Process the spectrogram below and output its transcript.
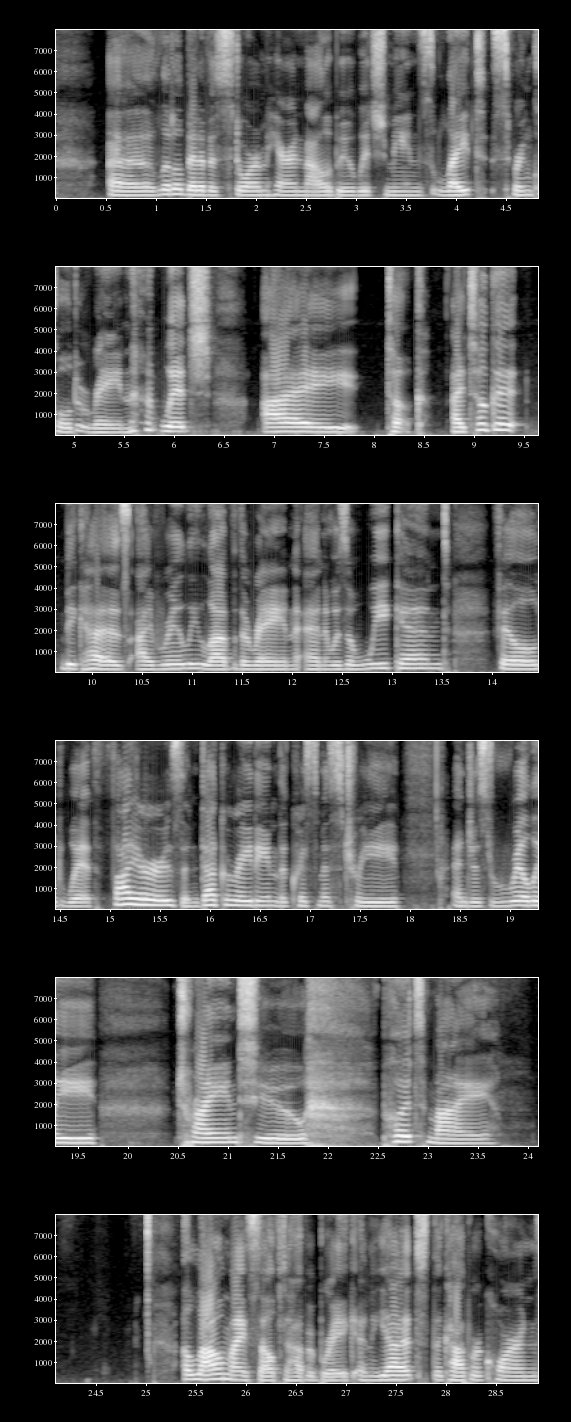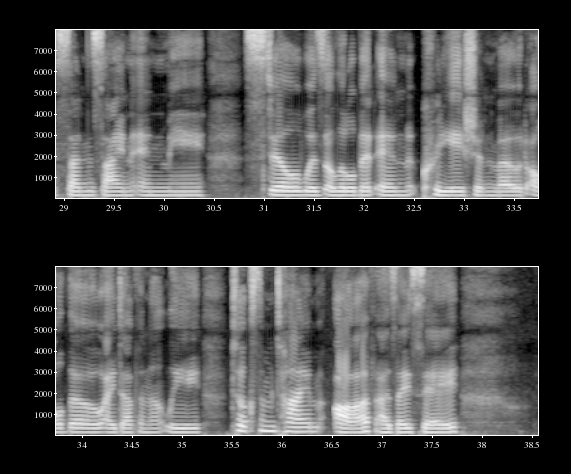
a little bit of a storm here in Malibu, which means light sprinkled rain, which I took. I took it because I really love the rain, and it was a weekend filled with fires and decorating the Christmas tree and just really trying to put my allow myself to have a break. And yet the capricorn sun sign in me still was a little bit in creation mode although i definitely took some time off as i say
